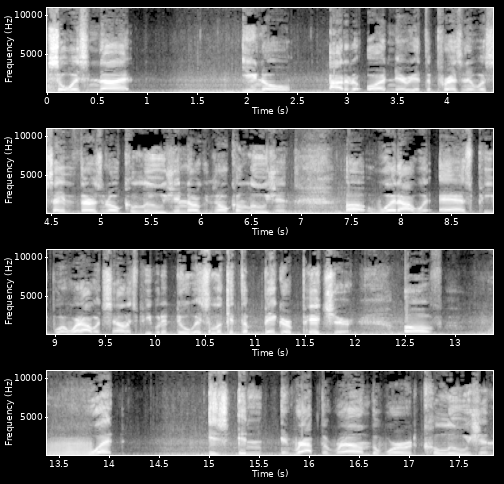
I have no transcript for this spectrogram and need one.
So it's not, you know, out of the ordinary that the president would say that there's no collusion, no, no collusion. Uh, what I would ask people and what I would challenge people to do is look at the bigger picture of what is in, in wrapped around the word collusion,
